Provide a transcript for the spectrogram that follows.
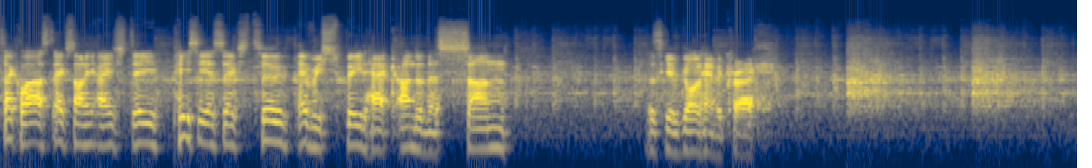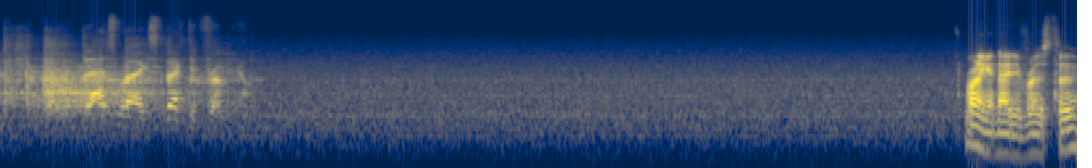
Teclast X90 HD, PCSX2, every speed hack under the sun. Let's give God Hand a crack. That's what I expected from you. Running at native res too.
